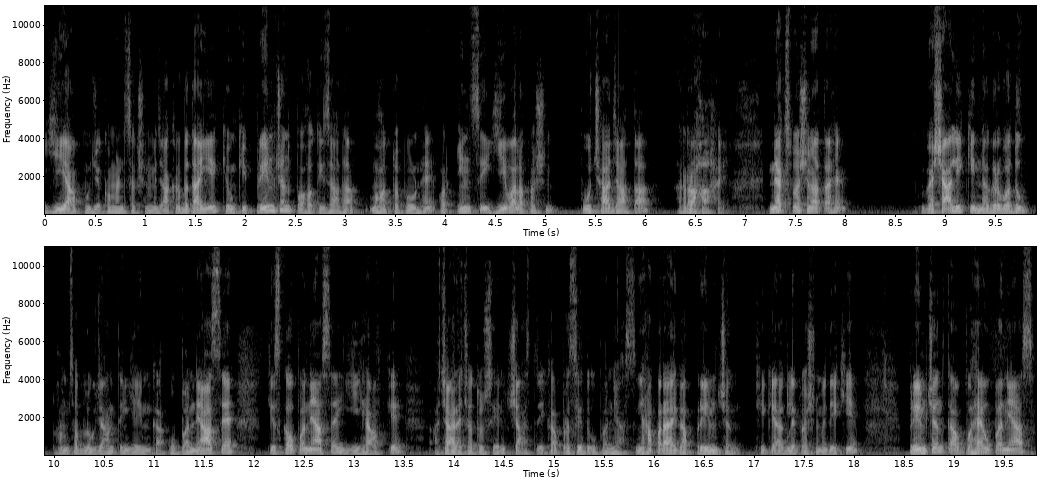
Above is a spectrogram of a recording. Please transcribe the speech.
ये आप मुझे कमेंट सेक्शन में जाकर बताइए, क्योंकि प्रेमचंद बहुत ही ज़्यादा महत्वपूर्ण है और इनसे ये वाला प्रश्न पूछा जाता रहा है। नेक्स्ट प्रश्न आता है वैशाली की नगरवधु, हम सब लोग जानते हैं, ये इनका उपन्यास है। किसका उपन्यास है? ये है आपके आचार्य चतुर्सेन शास्त्री का प्रसिद्ध उपन्यास। यहाँ पर आएगा प्रेमचंद, ठीक है? अगले प्रश्न में देखिए। प्रेमचंद का वह उपन्यास,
